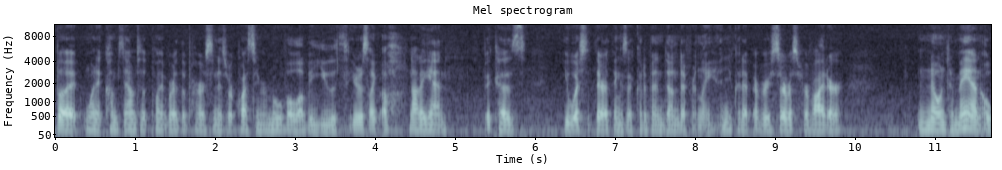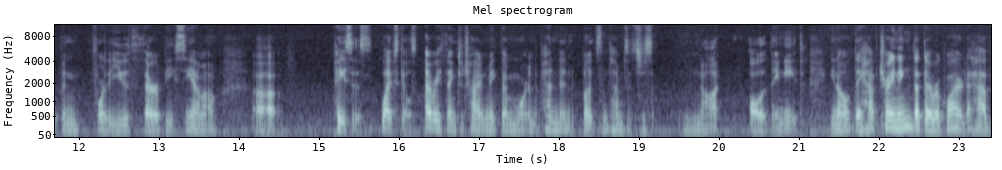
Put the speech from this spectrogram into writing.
but when it comes down to the point where the person is requesting removal of a youth, you're just like, oh, not again. Because you wish that there are things that could have been done differently. And you could have every service provider known to man open for the youth therapy, CMO, uh, PACES, life skills, everything to try and make them more independent. But sometimes it's just not all that they need. You know, they have training that they're required to have,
